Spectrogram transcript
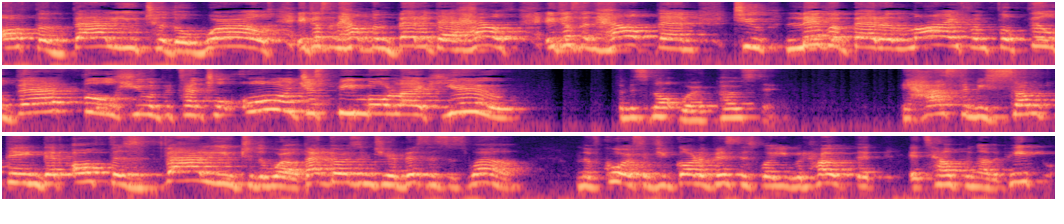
offer value to the world, it doesn't help them better their health, it doesn't help them to live a better life and fulfill their full human potential or just be more like you, then it's not worth posting. It has to be something that offers value to the world. That goes into your business as well. And of course, if you've got a business where you would hope that it's helping other people,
